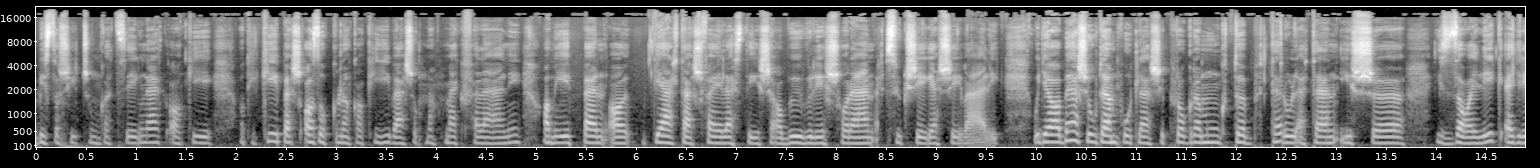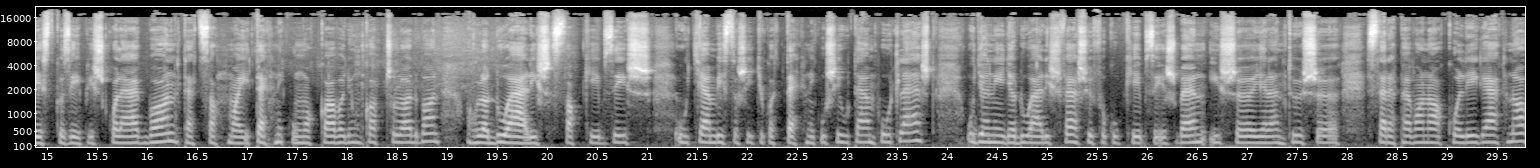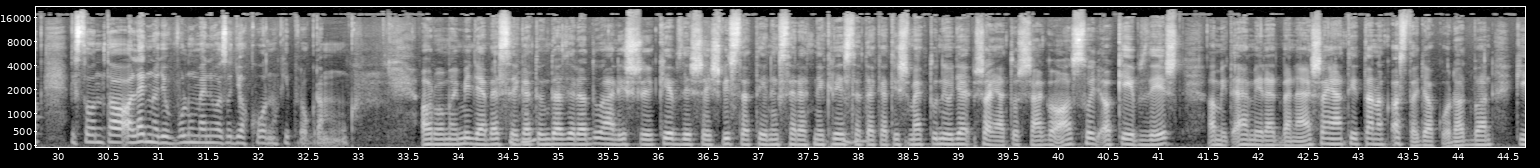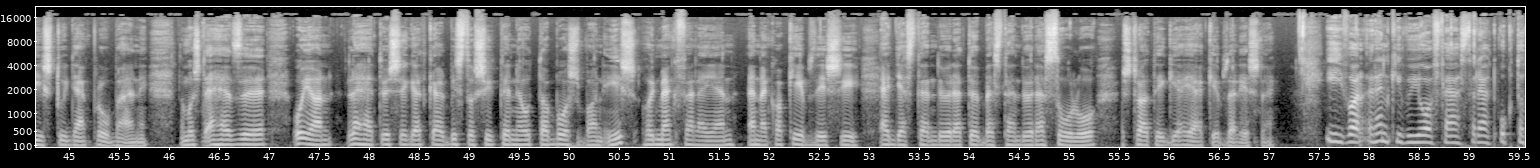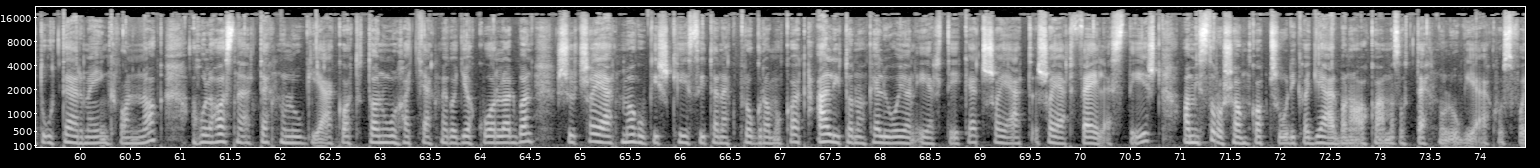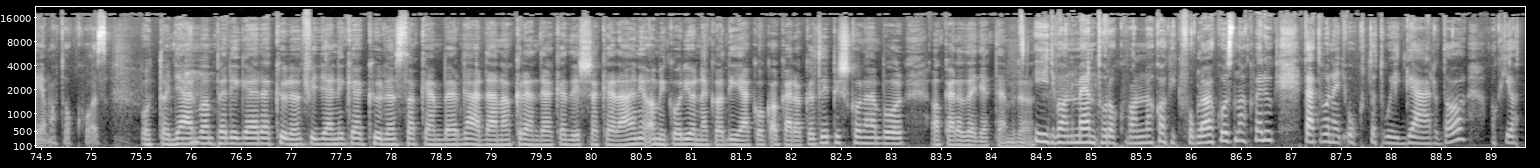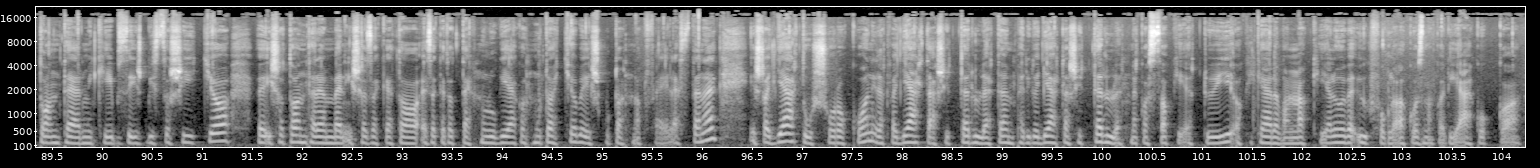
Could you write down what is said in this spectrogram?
biztosítsunk a cégnek, aki, aki képes azoknak a kihívásoknak megfelelni, ami éppen a gyártás fejlesztése, a bővülés során szükségesé válik. Ugye a belső utánpótlási programunk több területen is, is zajlik, egyrészt középiskolákban, tehát szakmai technikumokkal vagyunk kapcsolatban, ahol a duális szakképzés útján biztosítjuk a technikusi utánpótlást, ugyanígy a duális felsőfokú képzésben is jelentős szerepe van a kollégáknak, viszont a, a legnagyobb volumenű az a gyakornoki programunk. Arról majd mindjárt beszélgetünk, uh-huh. de azért a duális képzésre is visszatérnék, szeretnék részleteket is megtudni. Ugye sajátossága az, hogy a képzést, amit elméletben elsajátítanak, azt a gyakorlatban ki is tudják próbálni. Na most ehhez olyan lehetőséget kell biztosítani ott a Bosban is, hogy megfeleljen ennek a képzési egyesztendőre, több esztendőre szóló stratégiai elképzelésnek. Így van, rendkívül jól felszerelt oktató termeink vannak, ahol a használt technológiákat tanulhatják meg a gyakorlatban, sőt saját maguk is készítenek programokat, állítanak elő olyan értéket, saját, saját fejlesztést, ami szorosan kapcsolódik a gyárban alkalmazott technológiákhoz, folyamatokhoz. Ott a gyárban pedig erre külön figyelni kell, külön szakember gárdának rendelkezésre kell állni, amikor jönnek a diákok akár a középiskolából, akár az egyetemről. Így van, mentorok vannak, akik foglalkoznak velük, tehát tehát van egy oktatói gárda, aki a tantermi képzést biztosítja, és a tanteremben is ezeket a, ezeket a technológiákat mutatja be, és kutatnak, fejlesztenek, és a gyártósorokon, illetve a gyártási területen pedig a gyártási területnek a szakértői, akik erre vannak kijelölve, ők foglalkoznak a diákokkal.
